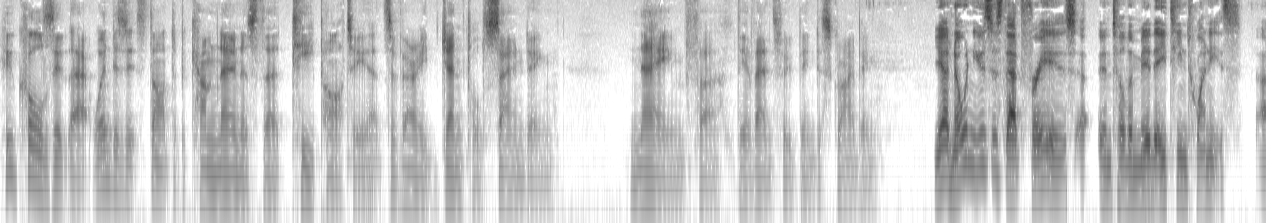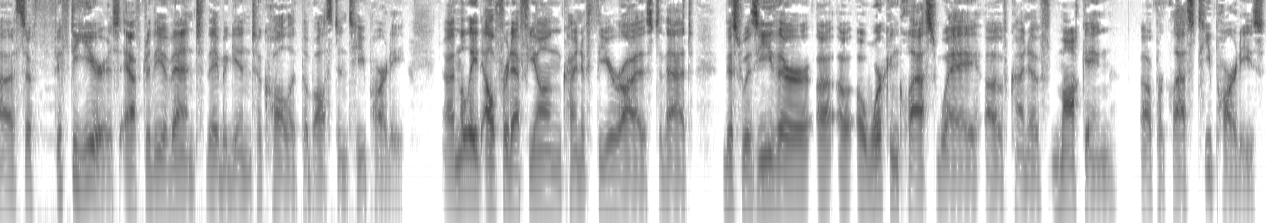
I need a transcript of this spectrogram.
Who calls it that? When does it start to become known as the Tea Party? That's a very gentle sounding name for the events we've been describing. Yeah, no one uses that phrase uh, until the mid 1820s. Uh, so 50 years after the event, they begin to call it the Boston Tea Party. Uh, and the late Alfred F. Young kind of theorized that this was either a, a working class way of kind of mocking upper class tea parties,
